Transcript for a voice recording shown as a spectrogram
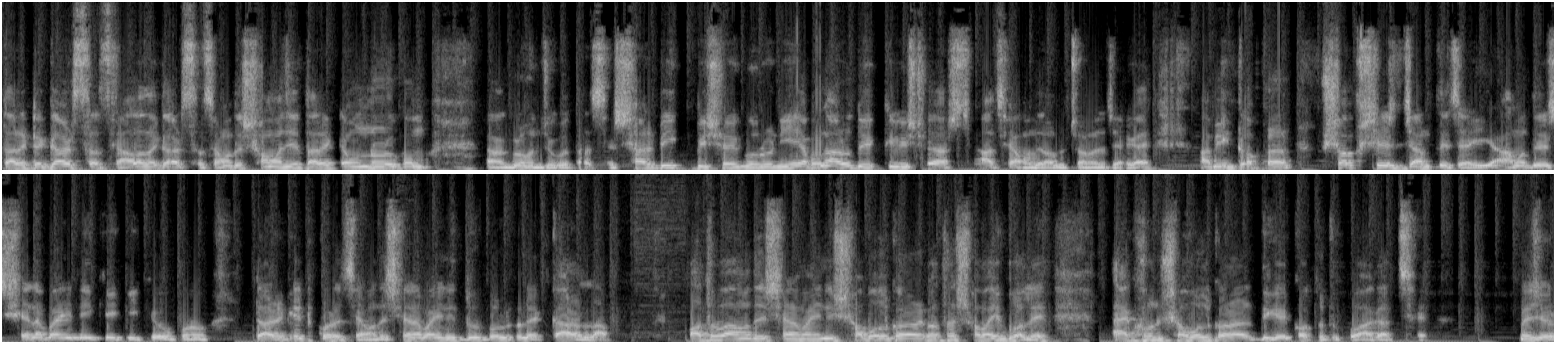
তার একটা গার্ডস আছে, আলাদা গার্ডস আছে। আমাদের সমাজে তার একটা অন্যরকম গ্রহণযোগ্যতা আছে। সার্বিক বিষয়গুলো নিয়ে এবং আরও দু একটি বিষয় আছে আমাদের আলোচনার জায়গায়। আমি একটু আপনার সবশেষ জানতে চাই, আমাদের সেনাবাহিনীকে কি কেউ কোনো টার্গেট করেছে? আমাদের সেনাবাহিনী দুর্বল হলে কার লাভ? অথবা আমাদের সেনাবাহিনী সবল করার কথা সবাই বলে, এখন সবল করার দিকে কতটুকু আগাচ্ছে? মেজর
